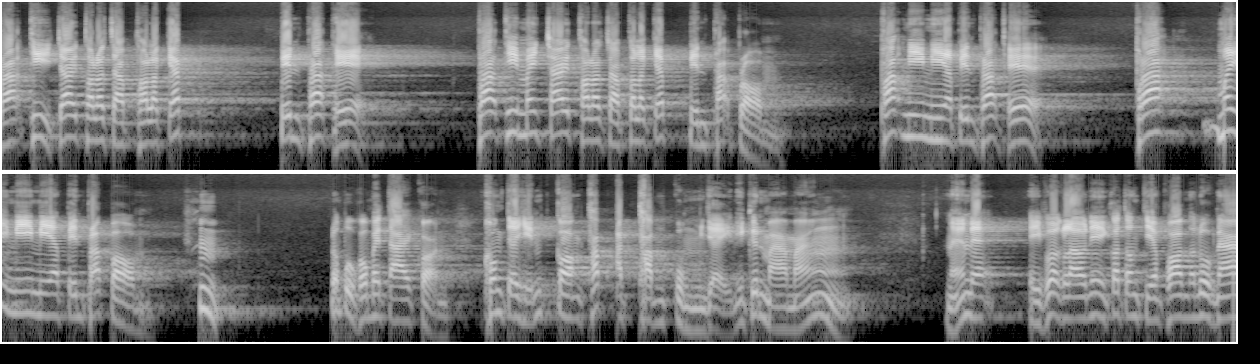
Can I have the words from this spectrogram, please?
พระที่ใช้โทรศัพท์โทรแก๊ปเป็นพระเท พระที่ไม่ใช้โทรศัพท์โทรแก๊ปเป็นพระปลอม พระมีเมียเป็นพระเท พระไม่มีเมียเป็นพระปลอมหลวงปู่คงไม่ตายก่อน คงจะเห็นกองทัพอัตธรรมกลุ่มใหญ่นี้ขึ้นมามั้งนั่นแหละ ไอ้พวกเรานี่ก็ต้องเตรียมพร้อมนะลูกนะ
